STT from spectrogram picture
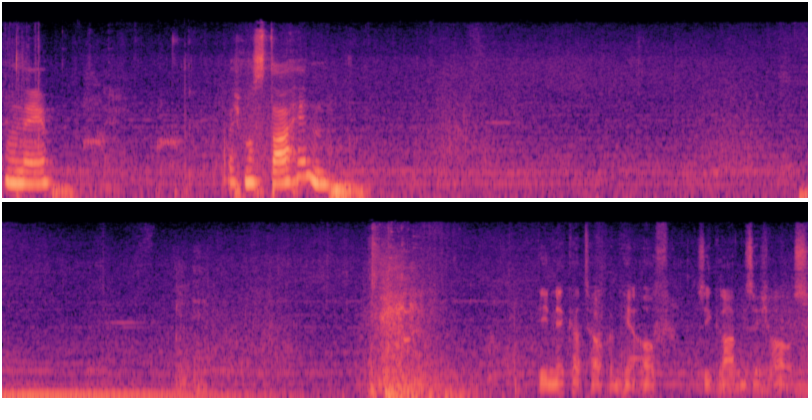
Nee. Aber ich muss dahin. Die Necker tauchen hier auf. Sie graben sich raus.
